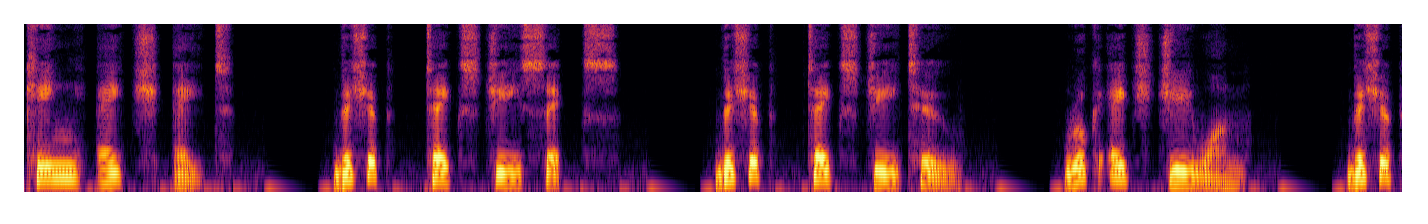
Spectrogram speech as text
King h8. Bishop, takes g6. Bishop, takes g2. Rook hg1. Bishop,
